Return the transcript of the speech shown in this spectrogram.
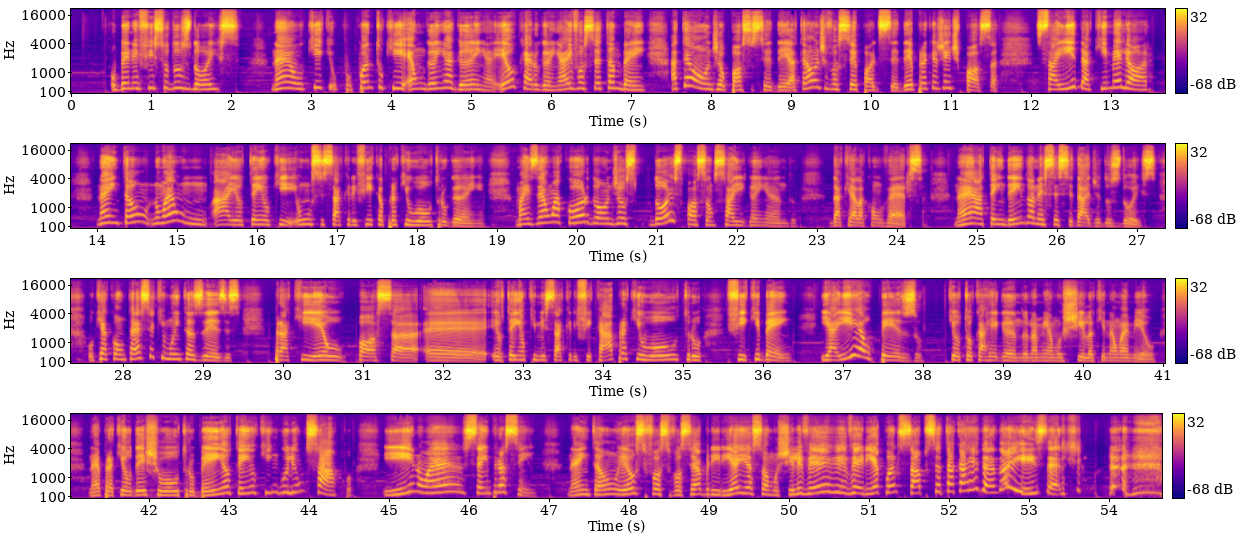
o benefício dos dois. Né, o que, o quanto que é um ganha-ganha. Eu quero ganhar e você também. Até onde eu posso ceder? Até onde você pode ceder para que a gente possa sair daqui melhor. Né? Então, não é um, ah, eu tenho que, um se sacrifica para que o outro ganhe, mas é um acordo onde os dois possam sair ganhando daquela conversa, né? Atendendo a necessidade dos dois. O que acontece é que muitas vezes, para que eu possa, é, eu tenho que me sacrificar para que o outro fique bem. E aí é o peso que eu estou carregando na minha mochila que não é meu, né? Para que eu deixe o outro bem, eu tenho que engolir um sapo. E não é sempre assim, né? Então, eu, se fosse você, abriria aí a sua mochila e ver, veria quantos sapos você está carregando aí, hein, Sérgio?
